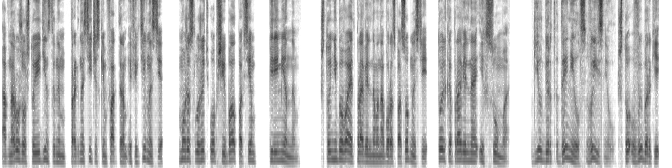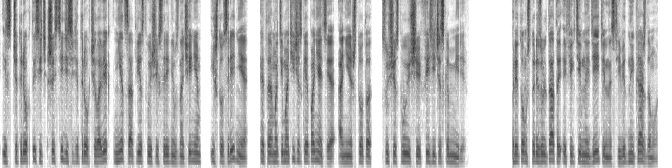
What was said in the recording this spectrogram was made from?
обнаружил, что единственным прогностическим фактором эффективности может служить общий балл по всем переменным, что не бывает правильного набора способностей, только правильная их сумма. Гилберт Дэниелс выяснил, что в выборке из 4063 человек нет соответствующих средним значениям и что среднее – это математическое понятие, а не что-то существующее в физическом мире. При том, что результаты эффективной деятельности видны каждому,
